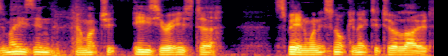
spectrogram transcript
Is amazing how much easier it is to spin when it's not connected to a load.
